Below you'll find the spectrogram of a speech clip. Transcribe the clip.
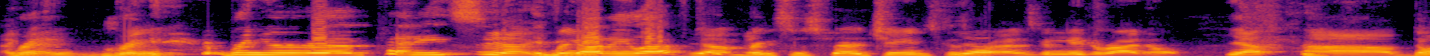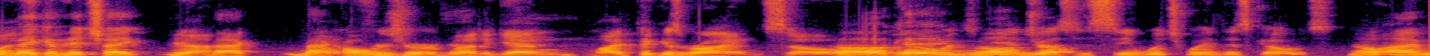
again, bring bring bring your uh, pennies Yeah, if you got any left yeah, bring some spare change because Yeah. Ryan's gonna need to ride home. Yeah Uh, don't but- make him hitchhike Yeah. back back no, home for sure. But again, my pick is Ryan. So okay, you know, it's well, be interested to see which way this goes. no i'm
